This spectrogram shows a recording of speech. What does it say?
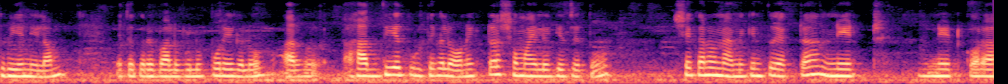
ধুয়ে নিলাম। এতে করে বালুগুলো পড়ে গেল। আর হাত দিয়ে তুলতে গেলে অনেকটা সময় লেগে যেত। সে কারণে আমি কিন্তু একটা নেট নেট করা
